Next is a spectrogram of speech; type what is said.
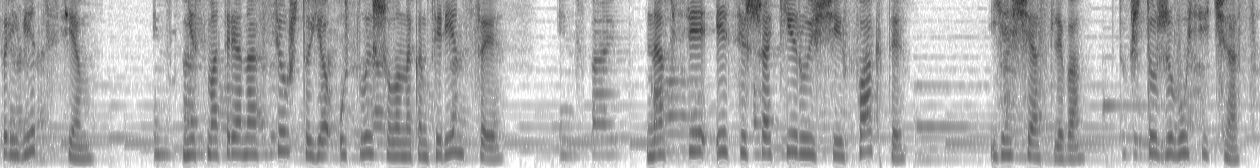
Привет всем! Несмотря на все, что я услышала на конференции, на все эти шокирующие факты, я счастлива, что живу сейчас.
